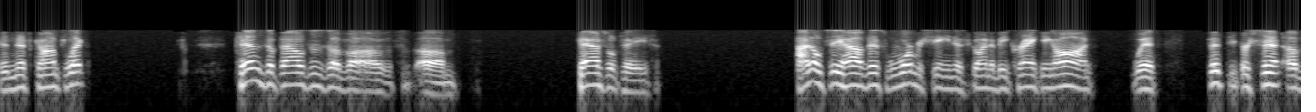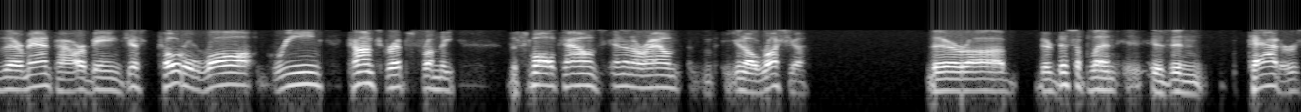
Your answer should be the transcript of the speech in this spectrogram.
in this conflict. Tens of thousands of uh, um, casualties. I don't see how this war machine is going to be cranking on with 50% of their manpower being just total raw green conscripts from the the small towns in and around you know Russia Their uh, their discipline is in tatters.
